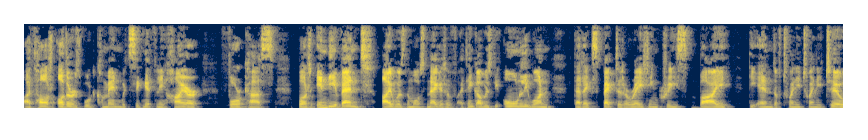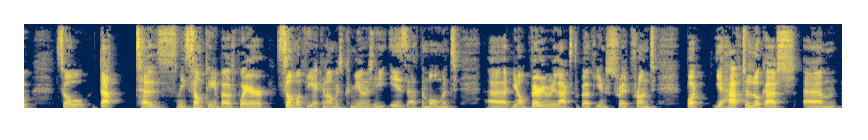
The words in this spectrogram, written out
I thought others would come in with significantly higher forecasts. But in the event, I was the most negative. I think I was the only one that expected a rate increase by the end of 2022. So that tells me something about where some of the economics community is at the moment. Uh, you know, very relaxed about the interest rate front, but you have to look at um,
